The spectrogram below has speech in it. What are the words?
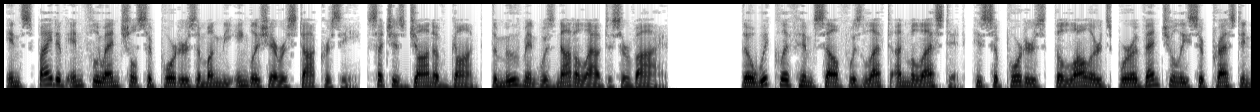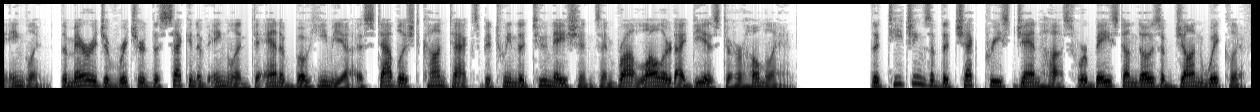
In spite of influential supporters among the English aristocracy, such as John of Gaunt, the movement was not allowed to survive. Though Wycliffe himself was left unmolested, his supporters, the Lollards, were eventually suppressed in England. The marriage of Richard II of England to Anne of Bohemia established contacts between the two nations and brought Lollard ideas to her homeland. The teachings of the Czech priest Jan Hus were based on those of John Wycliffe,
